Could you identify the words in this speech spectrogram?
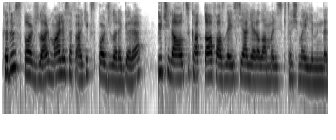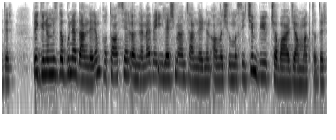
Kadın sporcular maalesef erkek sporculara göre 3 ila 6 kat daha fazla ACL yaralanma riski taşıma eğilimindedir ve günümüzde bu nedenlerin potansiyel önleme ve iyileşme yöntemlerinin anlaşılması için büyük çaba harcanmaktadır.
